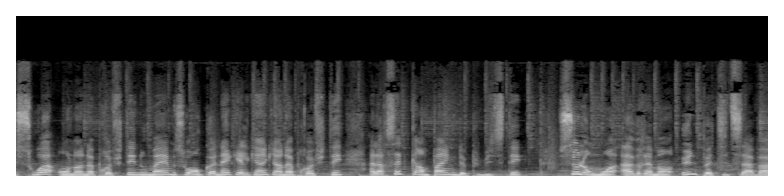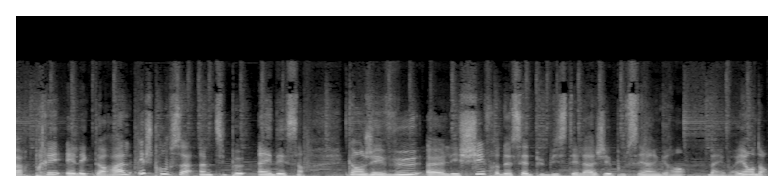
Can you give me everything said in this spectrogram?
soit on en a profité nous-mêmes, soit on connaît quelqu'un qui en a profité. Alors cette campagne de publicité, selon moi, a vraiment une petite saveur préélectorale et je trouve ça un petit peu indécent. Quand j'ai vu les chiffres de cette publicité-là, j'ai poussé un grand. Ben voyons donc.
